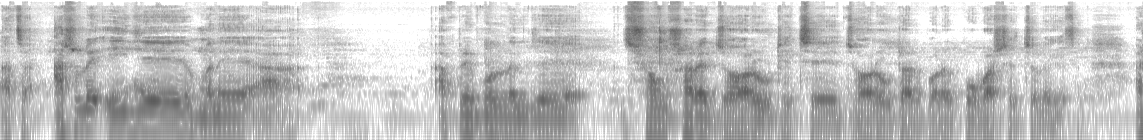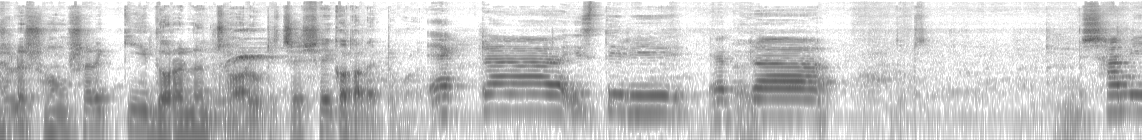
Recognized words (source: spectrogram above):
আচ্ছা আসলে এই যে মানে আপনি বললেন যে সংসারে ঝড় উঠেছে ঝড় ওঠার পরে প্রবাসে চলে গেছেন। আসলে সংসারে কি ধরনের ঝড় উঠেছে সেই কথাটা একটু বলেন। একটা স্ত্রী একটা স্বামী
